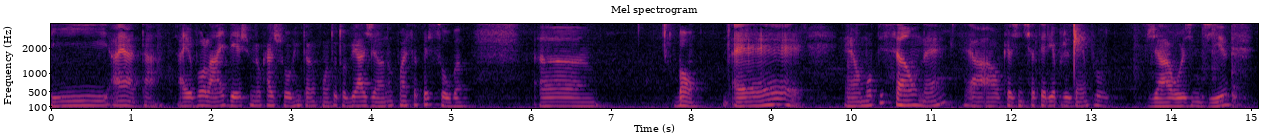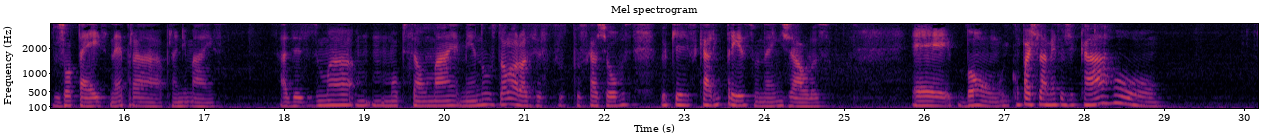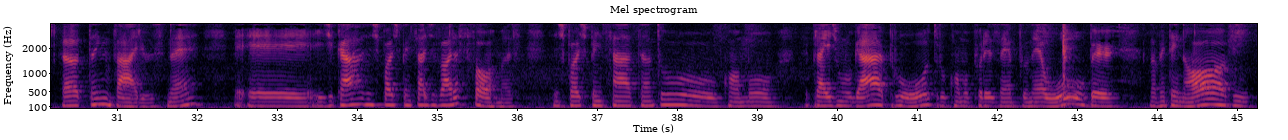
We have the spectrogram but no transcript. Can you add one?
e ah, tá. Aí eu vou lá e deixo meu cachorro, então, enquanto eu tô viajando com essa pessoa. Uh, bom, é, é uma opção, né? É algo que a gente já teria, por exemplo, já hoje em dia, dos hotéis, né, para animais às vezes uma, uma opção mais, menos dolorosa para os cachorros do que ficarem presos né, em jaulas. É, bom, compartilhamento de carro uh, tem vários, né? É, é, e de carro a gente pode pensar de várias formas. A gente pode pensar tanto como para ir de um lugar para o outro, como por exemplo, né, Uber, 99,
